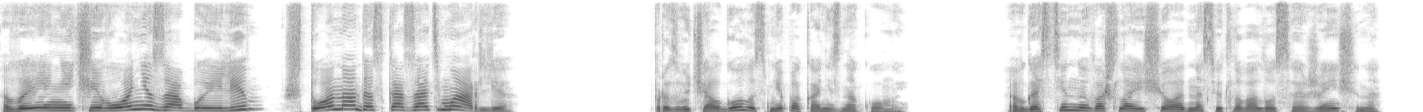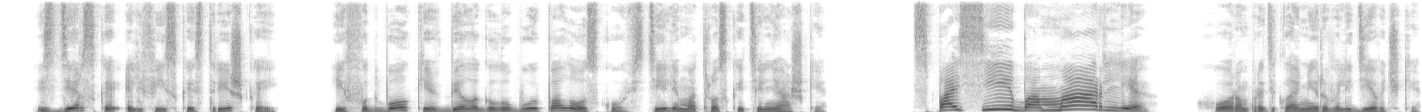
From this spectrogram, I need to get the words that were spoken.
«Вы ничего не забыли? Что надо сказать Марли?» Прозвучал голос мне пока незнакомый. В гостиную вошла еще одна светловолосая женщина с дерзкой эльфийской стрижкой и в футболке в бело-голубую полоску в стиле матросской тельняшки. «Спасибо, Марли!» — хором продекламировали девочки.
